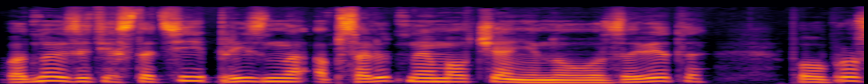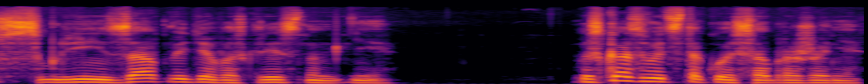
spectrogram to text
В одной из этих статей признано абсолютное молчание Нового Завета по вопросу соблюдения заповеди о воскресном дне. Высказывается такое соображение.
